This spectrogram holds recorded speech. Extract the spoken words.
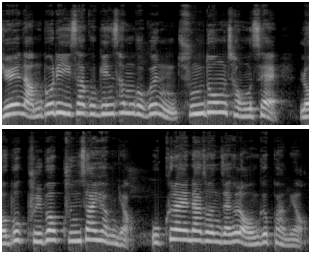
유엔 안보리 이사국인 3국은 중동 정세, 러북 불법 군사 협력, 우크라이나 전쟁을 언급하며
